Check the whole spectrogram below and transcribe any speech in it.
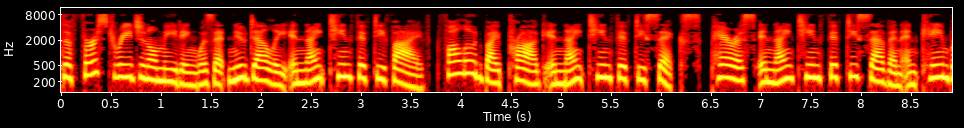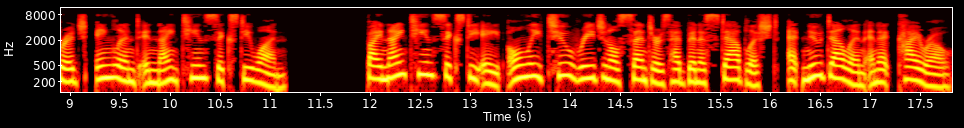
The first regional meeting was at New Delhi in 1955, followed by Prague in 1956, Paris in 1957 and Cambridge, England in 1961. By 1968 only two regional centers had been established, at New Delhi and at Cairo.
